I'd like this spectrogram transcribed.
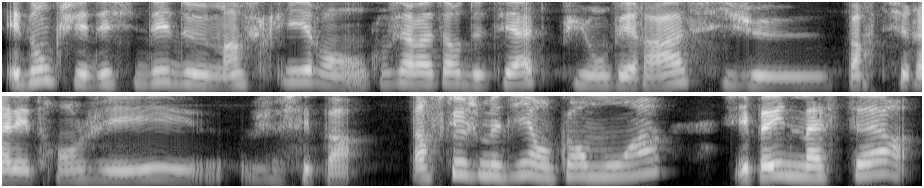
Et donc j'ai décidé de m'inscrire en conservatoire de théâtre, puis on verra si je partirai à l'étranger, je sais pas. Parce que je me dis encore moi, j'ai pas eu de master,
